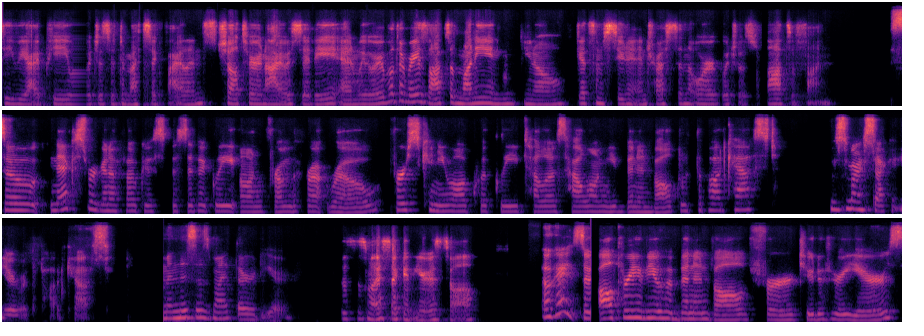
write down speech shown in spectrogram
DVIP, which is a domestic violence shelter in Iowa City. And we were able to raise lots of money and, you know, get some student interest in the org, which was lots of fun. So, next, we're going to focus specifically on From the Front Row. First, can you all quickly tell us how long you've been involved with the podcast? This is my second year with the podcast. And this is my third year. This is my second year as well. Okay, so all three of you have been involved for two to three years.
